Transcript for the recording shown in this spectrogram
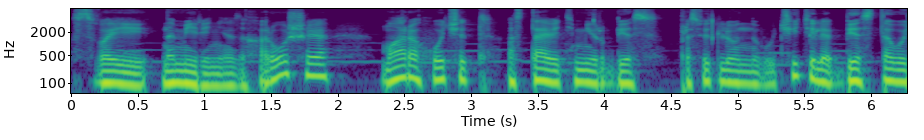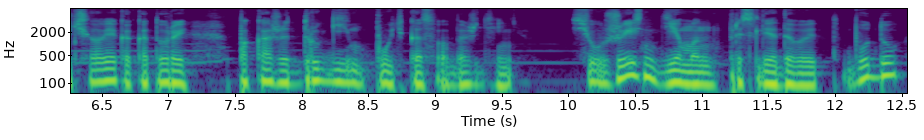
свои намерения за хорошее, Мара хочет оставить мир без просветленного учителя, без того человека, который покажет другим путь к освобождению. Всю жизнь демон преследует Будду,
